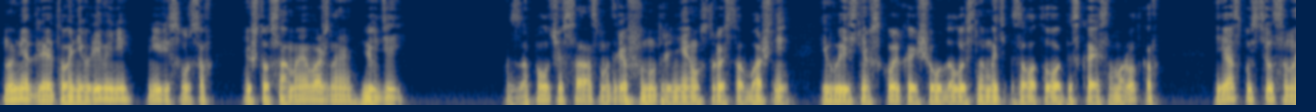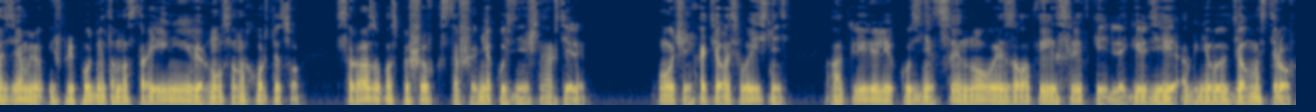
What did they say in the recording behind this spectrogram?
но нет для этого ни времени, ни ресурсов, и, что самое важное, людей. За полчаса, осмотрев внутреннее устройство башни и выяснив, сколько еще удалось намыть золотого песка и самородков, я спустился на землю и в приподнятом настроении вернулся на Хортицу, сразу поспешив к старшине кузнечной артели. Очень хотелось выяснить, отлили ли кузнецы новые золотые слитки для гильдии огневых дел мастеров,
